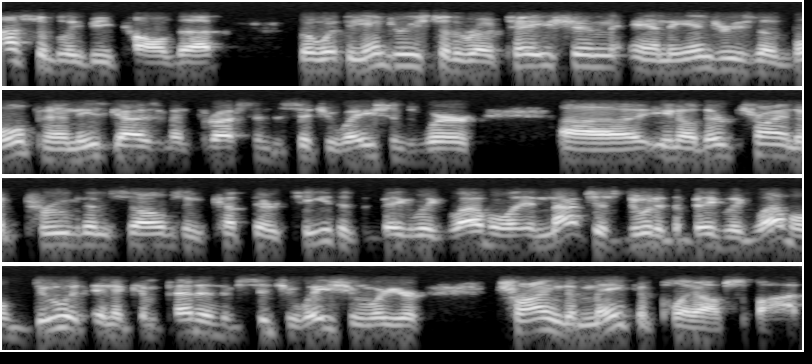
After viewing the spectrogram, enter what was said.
possibly be called up but with the injuries to the rotation and the injuries to the bullpen, these guys have been thrust into situations where, uh, you know, they're trying to prove themselves and cut their teeth at the big league level, and not just do it at the big league level, do it in a competitive situation where you're trying to make a playoff spot.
